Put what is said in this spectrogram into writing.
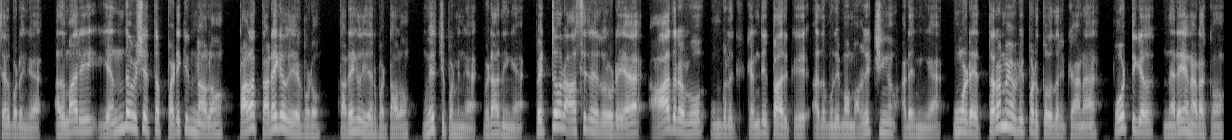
செயல்படுங்க. அது மாதிரி எந்த விஷயத்த படிக்கணும்னாலும் பல தடைகள் ஏற்படும். தடைகள் ஏற்பட்டாலும் முயற்சி பண்ணுங்க விடாதீங்க. பெற்றோர் ஆசிரியர்களுடைய ஆதரவு உங்களுக்கு கண்டிப்பா இருக்கு. அது மூலியமா மகிழ்ச்சியும் அடைவீங்க. உங்களுடைய திறமை வெளிப்படுத்துவதற்கான போட்டிகள் நிறைய நடக்கும்.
